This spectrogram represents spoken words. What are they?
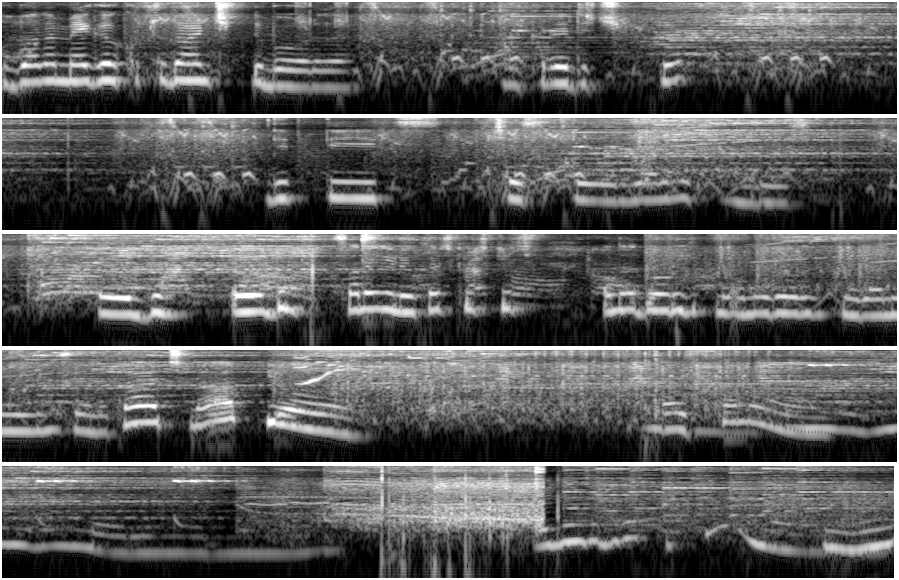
Bu bana mega kutudan çıktı bu arada. Ha, kredi çıktı. Dit dit. Chest gel. Öldüm. Öldüm. Sana geliyor. Kaç kaç kaç. Ona doğru gitme. Ona doğru gitme. Ben öldüm şu anda. Kaç. Ne yapıyorsun? Kaçsana. Ölünce direkt bitiyor mu? Hı hı.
